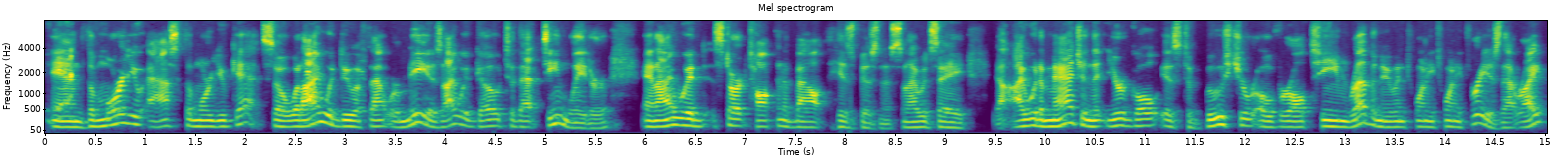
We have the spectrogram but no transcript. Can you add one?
Yeah. And the more you ask, the more you get. So, what I would do if that were me is I would go to that team leader and I would start talking about his business. And I would say, I would imagine that your goal is to boost your overall team revenue in 2023. Is that right?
